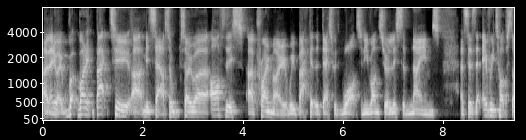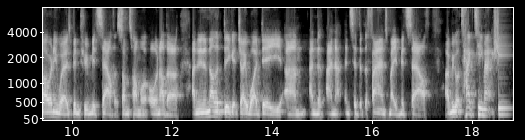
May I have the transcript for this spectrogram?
Um, anyway, r- run it back to uh, Mid South. So, so uh, after this uh, promo, we're back at the desk with Watts, and he runs through a list of names and says that every top star anywhere has been through Mid South at some time or, or another. And in another dig at JYD, um, and, the, and and said that the fans made Mid South. And we got tag team action.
